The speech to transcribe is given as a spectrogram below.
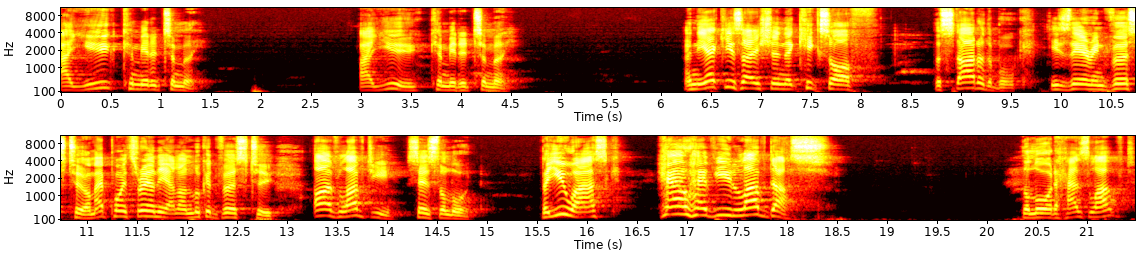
Are you committed to me? Are you committed to me? And the accusation that kicks off the start of the book is there in verse 2. I'm at point 3 on the outline. Look at verse 2. I've loved you, says the Lord. But you ask, How have you loved us? The Lord has loved.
